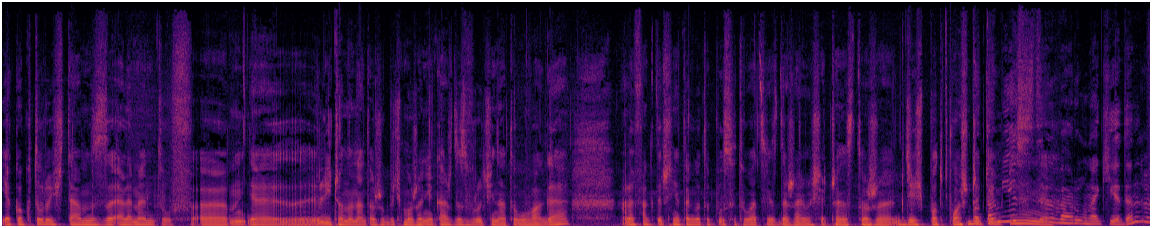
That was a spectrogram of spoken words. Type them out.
jako któryś tam z elementów e, e, liczono na to, że być może nie każdy zwróci na to uwagę, ale faktycznie tego typu sytuacje zdarzają się często, że gdzieś pod Bo płaszczykiem tam jest innych warunek jeden,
